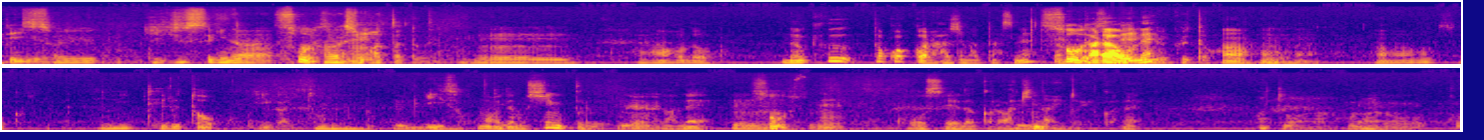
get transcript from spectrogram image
ていうーそういう技術的なそうですね。話もあったとうん。なるほど抜くとこから始まったんですね。そうですね。柄をね。抜くと、うんうんうん。ああそうか抜いてると意外と。うん。いいぞ、まあでもシンプルねなね。うん。そうですね。構成だから飽きないというかね、あとはほらあのこ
